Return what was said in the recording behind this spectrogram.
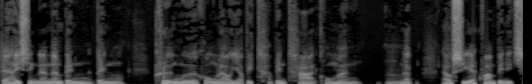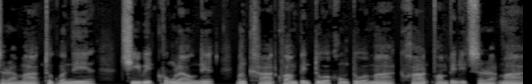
แต่ให้สิ่งนั้นนั้นเป็นเป็นเครื่องมือของเราอย่าไปเป็นทาสของมันแล้วเราเสียความเป็นอิสระมาก ทุกวันนี้ชีวิตของเราเนี่ย มันขาดความเป็นตัวของตัวมาก ขาดความเป็นอิสระมาก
